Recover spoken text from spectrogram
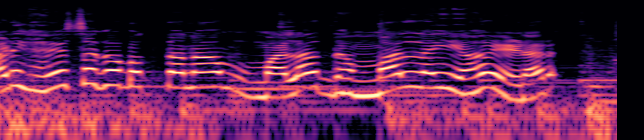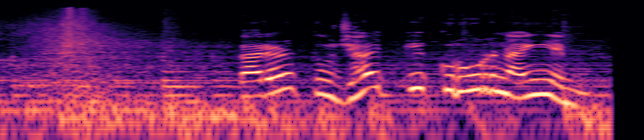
आणि हे सगळं बघताना मला धम्माल नाही, हा येणार. कारण तुझ्या इतकी क्रूर नाहीये मी.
